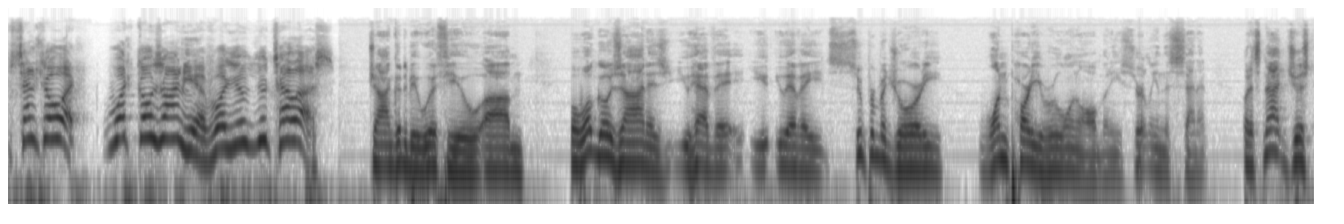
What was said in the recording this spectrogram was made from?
Senator Ortt, what goes on here? Well, you, you tell us. John, good to be with you. Um, well, what goes on is you have a you, you have a supermajority, one party rule in Albany, certainly in the Senate, but it's not just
